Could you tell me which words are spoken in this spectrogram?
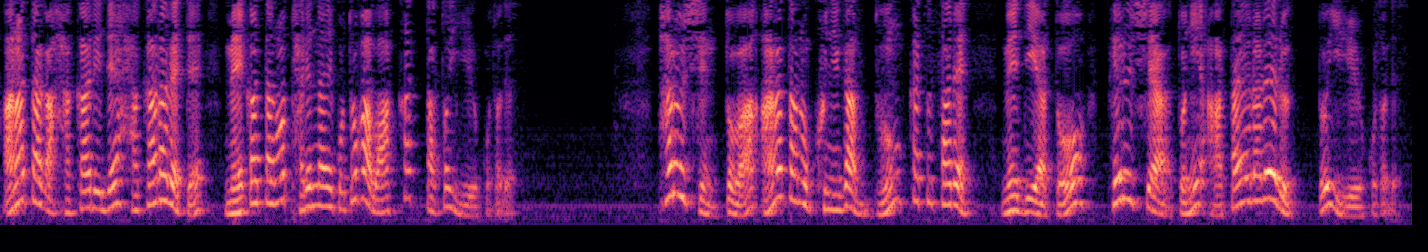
あなたが測りで測られて、目方の足りないことが分かったということです。パルシンとは、あなたの国が分割され、メディアとペルシアとに与えられるということです。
